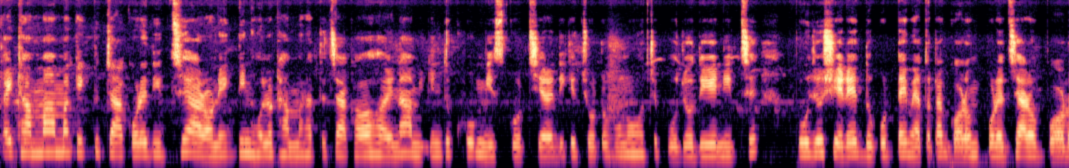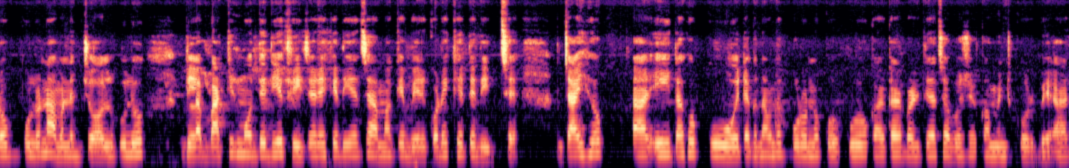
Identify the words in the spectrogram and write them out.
তাই ঠাম্মা আমাকে একটু চা করে দিচ্ছে। আর অনেক দিন হলো ঠাম্মার হাতে চা খাওয়া হয় না। আমি কিন্তু খুব মিস করছি। আর এদিকে ছোটো বোনও হচ্ছে পুজো দিয়ে নিচ্ছে। পুজো সেরে দুপুর টাইম এতটা গরম পড়েছে। আরও বরফগুলো না মানে জলগুলো গ্লা- বাটির মধ্যে দিয়ে ফ্রিজে রেখে দিয়েছে, আমাকে বের করে খেতে দিচ্ছে। যাই হোক, আর এই দেখো কুয়ো, এটা কিন্তু আমাদের পুরনো কুয়ো কার কার বাড়িতে আছে অবশ্যই কমেন্ট করবে। আর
